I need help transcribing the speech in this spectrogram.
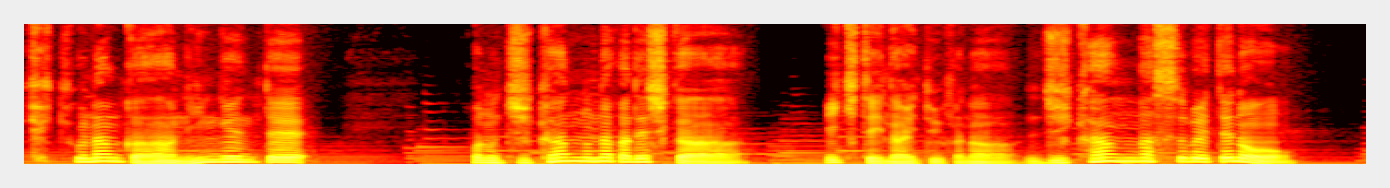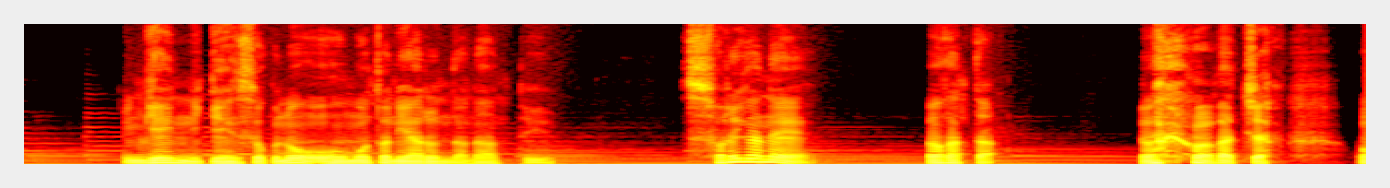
結局なんか人間って、この時間の中でしか生きていないというかな、時間が全ての原理原則の大元にあるんだなっていう。それがね、分かった。分かっちゃう。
